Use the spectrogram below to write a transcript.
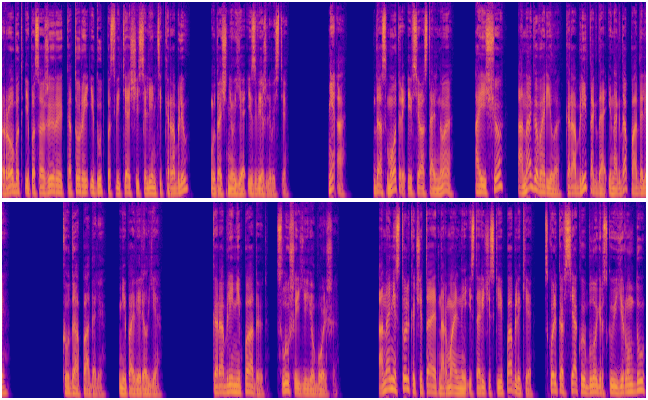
Робот и пассажиры, которые идут по светящейся ленте к кораблю? Уточнил я из вежливости. Не-а. Досмотры и все остальное. А еще она говорила, корабли тогда иногда падали. Куда падали? Не поверил я. Корабли не падают, слушай ее больше. Она не столько читает нормальные исторические паблики, сколько всякую блогерскую ерунду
